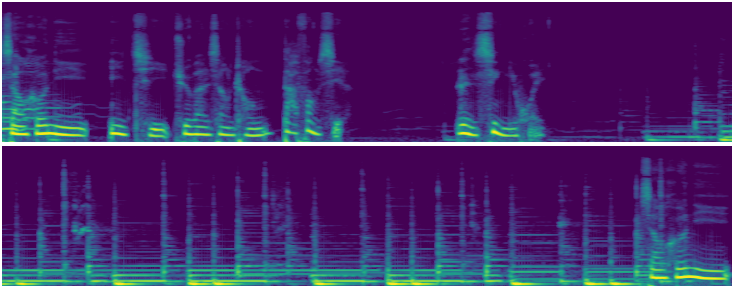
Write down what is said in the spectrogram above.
想和你一起去万象城大放血，任性一回。想和你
